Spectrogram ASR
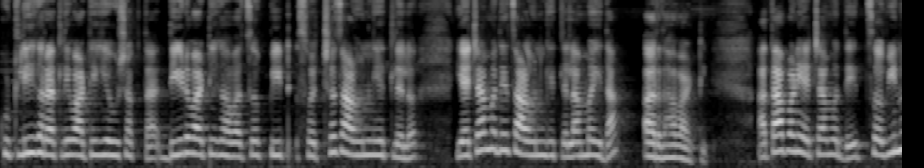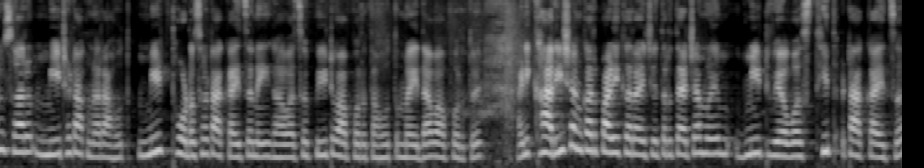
कुठलीही घरातली वाटी घेऊ शकता. दीड वाटी गव्हाचं पीठ स्वच्छ चाळून घेतलेलं. याच्यामध्ये चाळून घेतलेला मैदा अर्धा वाटी. आता आपण याच्यामध्ये चवीनुसार मीठ टाकणार आहोत. मीठ थोडंसं टाकायचं नाही. गव्हाचं पीठ वापरत आहोत. मैदा वापरतोय. आणि खारी शंकरपाळी करायची तर त्याच्यामुळे मीठ व्यवस्थित टाकायचं.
